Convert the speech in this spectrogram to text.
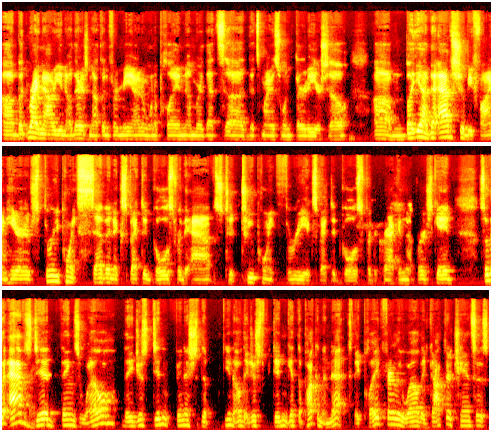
Um, but right now, you know, there's nothing for me. I don't want to play a number that's uh, that's minus 130 or so. Um, but yeah, the Avs should be fine here. It's 3.7 expected goals for the Avs to 2.3 expected goals for the Kraken in that first game. So the Avs did things well. They just didn't finish the you know, they just didn't get the puck in the net. They played fairly well. They got their chances.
